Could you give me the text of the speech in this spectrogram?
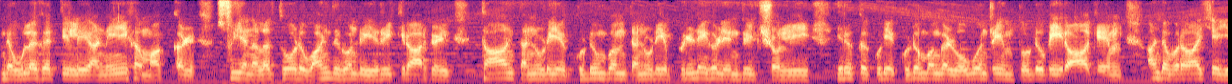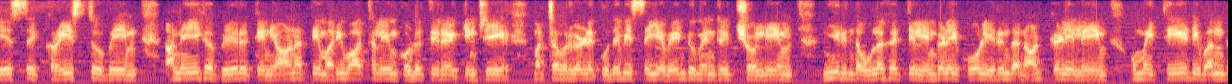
இந்த உலக உலகத்திலே அநேக மக்கள் சுயநலத்தோடு வாழ்ந்து கொண்டு இருக்கிறார்கள். தான் தன்னுடைய குடும்பம் தன்னுடைய பிள்ளைகள் என்று சொல்லி இருக்கக்கூடிய குடும்பங்கள் ஒவ்வொன்றையும் தொடுவீராக ஆண்டவராகிய இயேசு கிறிஸ்துவே அநேக பேருக்கு ஞானத்தையும் அறிவாற்றலையும் கொடுத்திருக்கின்றீர். மற்றவர்களுக்கு உதவி செய்ய வேண்டும் என்று சொல்லி நீர் இந்த உலகத்தில் எங்களைப் போல் இருந்த நாட்களிலே உம்மை தேடி வந்த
